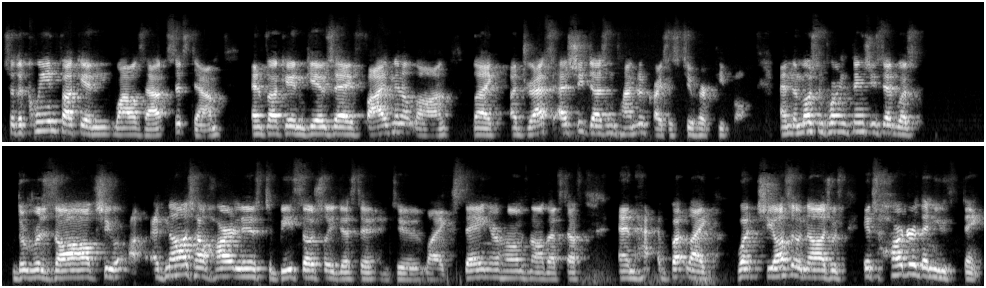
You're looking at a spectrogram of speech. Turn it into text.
So the Queen fucking waddles out, sits down, and fucking gives a five minute long like address as she does in times of crisis to her people. And the most important thing she said was the resolve. She acknowledged how hard it is to be socially distant and to like stay in your homes and all that stuff. And ha- but like what she also acknowledged was it's harder than you think,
